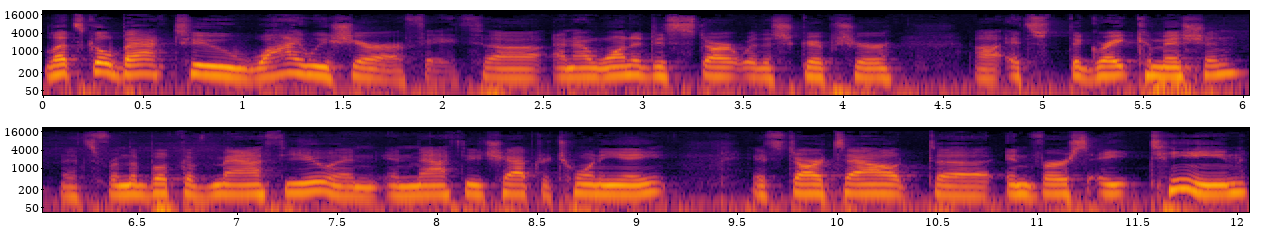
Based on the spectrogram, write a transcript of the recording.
let's go back to why we share our faith. Uh, and I wanted to start with a scripture. Uh, it's the Great Commission. It's from the book of Matthew, and in Matthew chapter twenty-eight. It starts out uh, in verse 18.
